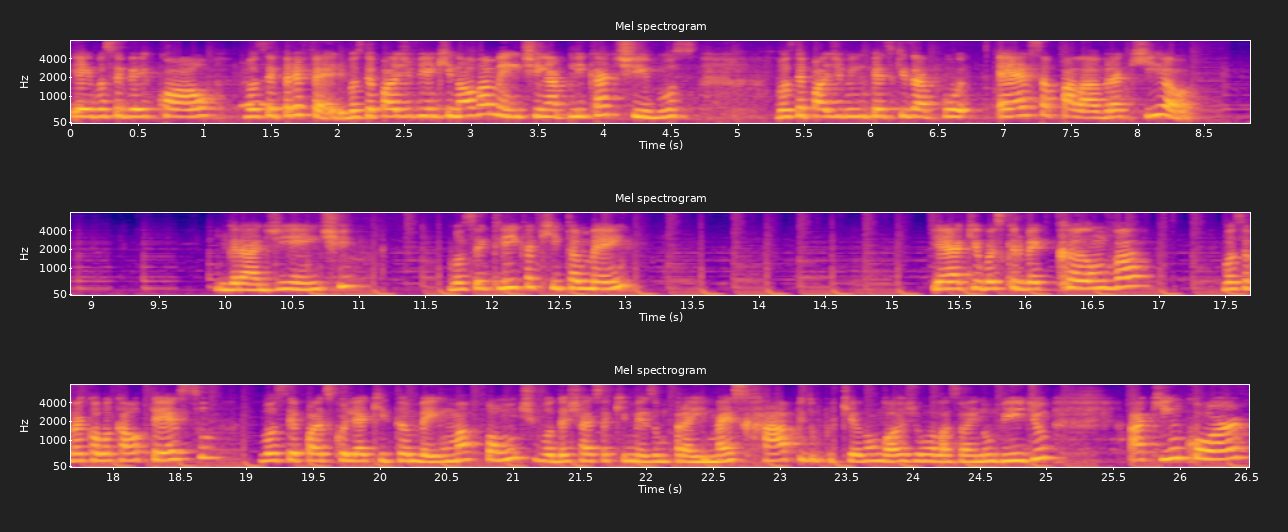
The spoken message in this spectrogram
e aí você vê qual você prefere. Você pode vir aqui novamente em aplicativos, você pode vir pesquisar por essa palavra aqui, ó, gradiente, você clica aqui também. E aí aqui eu vou escrever Canva. Você vai colocar o texto. Você pode escolher aqui também uma fonte. Vou deixar essa aqui mesmo para ir mais rápido, porque eu não gosto de enrolação aí no vídeo. Aqui em cor,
